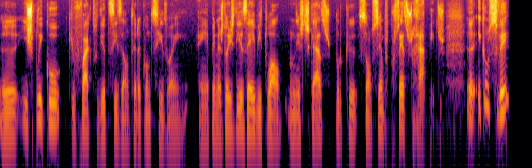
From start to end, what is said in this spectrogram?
uh, e explicou que o facto de a decisão ter acontecido em, em apenas dois dias é habitual nestes casos, porque são sempre processos rápidos. E como se vê,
